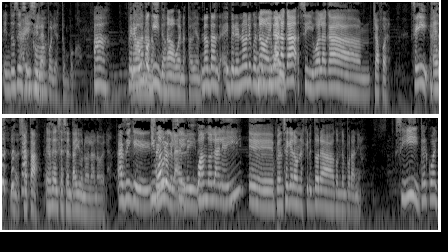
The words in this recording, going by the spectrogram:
Entonces Ahí sí la expoliaste un poco. Ah, pero un poquito. No. bueno, está bien. No tan, eh, pero no le cuento No, igual acá, sí, igual acá mm, ya fue. Sí. ya está, es del 61 la novela. Así que seguro que la he leído. Cuando la leí, eh, pensé que era una escritora contemporánea. Sí, tal cual.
